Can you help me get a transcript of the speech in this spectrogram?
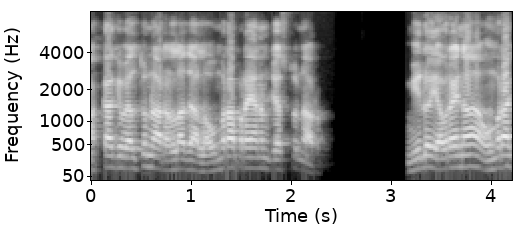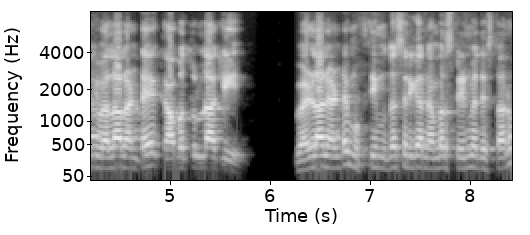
మక్కాకి వెళ్తున్నారు అల్లాదాల ఉమ్రా ప్రయాణం చేస్తున్నారు. మీలో ఎవరైనా ఉమ్రాకి వెళ్ళాలంటే కాబతుల్లాకి వెళ్ళాలంటే ముఫ్తీ ముదస్సిర్ గారి నెంబర్ స్క్రీన్ మీద ఇస్తాను.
